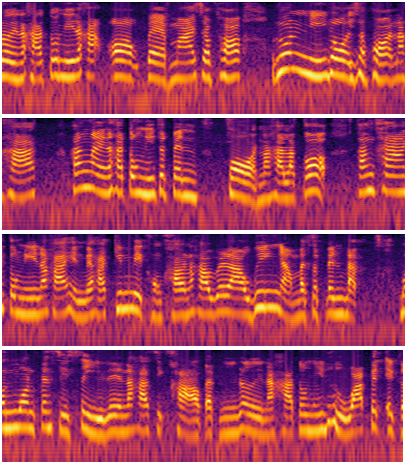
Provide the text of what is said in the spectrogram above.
เลยนะคะ ตัวนี้นะคะออกแบบมาเฉพาะรุ่นนี้โดยเฉพาะนะคะ ข้างในนะคะ ตรงนี้จะเป็นฟอร์ดนะคะ แล้วก็ข้างๆตรงนี้นะคะ เห็นไหมคะกิมมิคของเขานะคะ เวลาวิ่งเนี่ยมันจะเป็นแบบมนๆเป็นสีๆเลยนะคะ สีขาวแบบนี้เลยนะคะ ตรงนี้ถือว่าเป็นเอก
